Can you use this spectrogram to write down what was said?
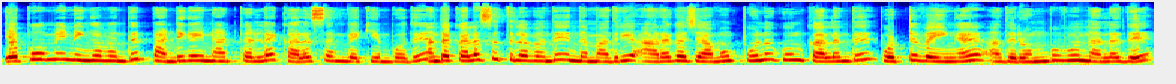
எப்பவுமே நீங்க வந்து பண்டிகை நாட்கள்ல கலசம் வைக்கும் போது அந்த கலசத்துல வந்து இந்த மாதிரி அரகஜாவும் புனுகும் கலந்து பொட்டு வைங்க. அது ரொம்பவும் நல்லது.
